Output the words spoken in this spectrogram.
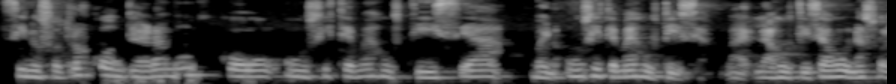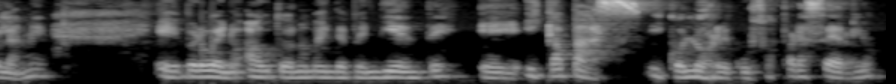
Si nosotros contáramos con un sistema de justicia, bueno, un sistema de justicia, la justicia es una sola, eh, pero bueno, autónoma, independiente eh, y capaz y con los recursos para hacerlo,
